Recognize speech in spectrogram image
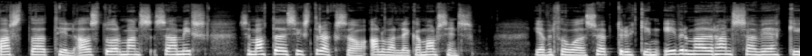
barsta til aðstóðarmanns Samirs sem áttaði sig strax á alvarleika málsins. Ég vil þó að söpdrukkin yfirmaður hans hafi ekki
